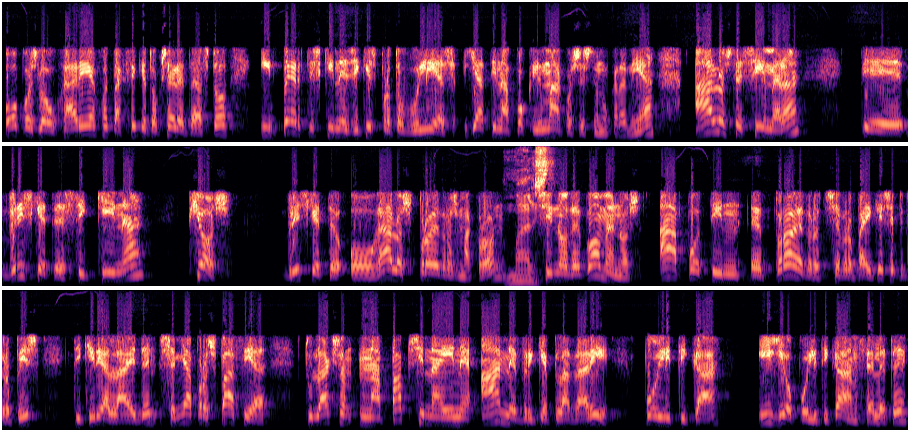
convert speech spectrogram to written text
όπως λόγω χάρη έχω ταχθεί και το ξέρετε αυτό, υπέρ της κινέζικης πρωτοβουλίας για την αποκλιμάκωση στην Ουκρανία. Άλλωστε σήμερα ε, βρίσκεται στην Κίνα ποιος; Βρίσκεται ο Γάλλος πρόεδρος Μακρόν Μάλιστα. συνοδευόμενος από την ε, πρόεδρο της Ευρωπαϊκής Επιτροπής την κυρία Λάιντεν σε μια προσπάθεια τουλάχιστον να πάψει να είναι άνευρη και πλαδαρή πολιτικά ή γεωπολιτικά αν θέλετε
